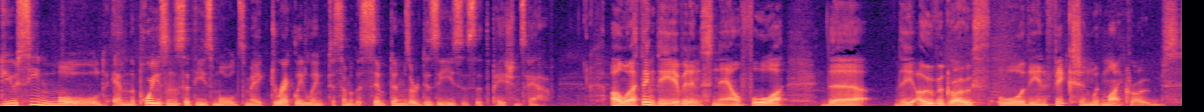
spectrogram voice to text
do you see mold and the poisons that these molds make directly linked to some of the symptoms or diseases that the patients have? Oh well, I think the evidence now for the the overgrowth or the infection with microbes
